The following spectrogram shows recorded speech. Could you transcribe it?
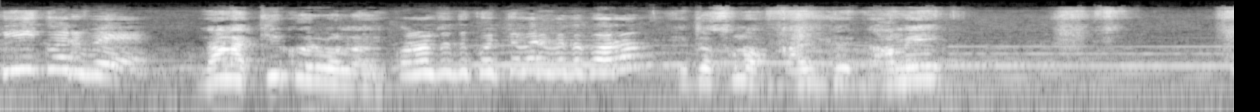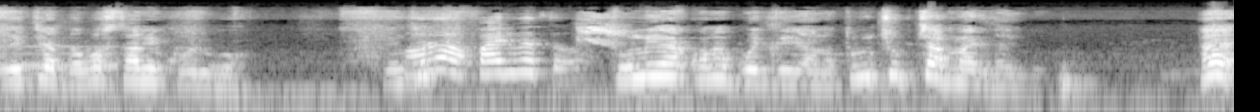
কি করবে? না না কি করবে নয় কোনো যদি করতে পারবে তো করো। এটা শোনো কালকে আমি এটা ব্যবস্থা আমি করব। করো পারবে তো। তুমি আর কোনো বলতে জানো তুমি চুপচাপ মারি থাকবে। হ্যাঁ?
